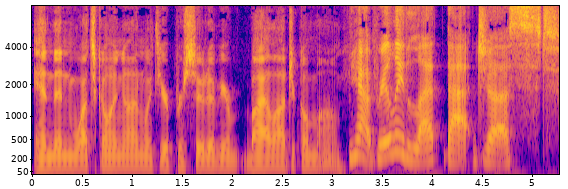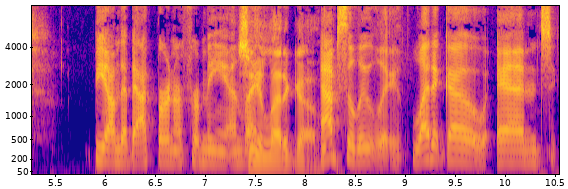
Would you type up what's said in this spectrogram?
And then, what's going on with your pursuit of your biological mom? Yeah, really let that just be on the back burner for me and So let, you let it go. absolutely let it go and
